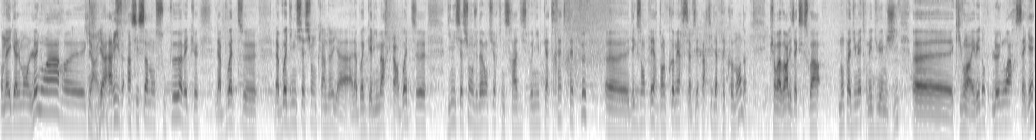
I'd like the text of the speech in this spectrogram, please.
On a également l'œil noir euh, qui, arrive. incessamment sous peu avec euh, la boîte, euh, la boîte d'initiation, clin d'œil à, la boîte Gallimard. Alors boîte d'initiation au jeu d'aventure qui ne sera disponible qu'à très très peu d'exemplaires dans le commerce. Ça faisait partie de la précommande. Et puis on va voir les accessoires non pas du maître mais du MJ qui vont arriver. Donc l'œil noir, ça y est,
